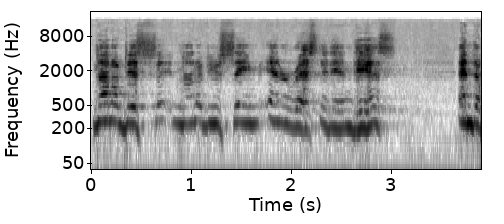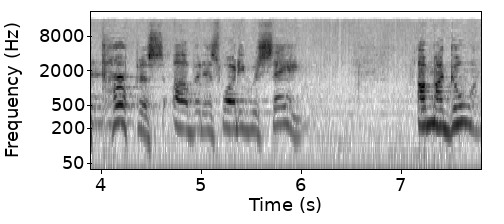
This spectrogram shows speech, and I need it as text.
None of this none of you seem interested in this. And the purpose of it is what he was saying. Am I going?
